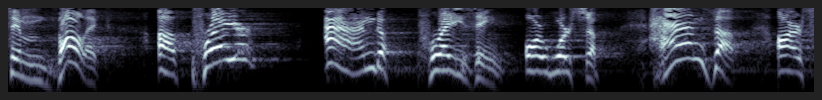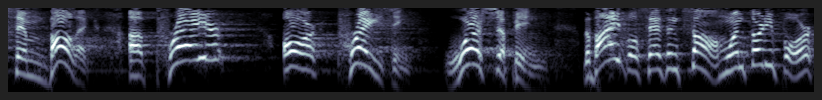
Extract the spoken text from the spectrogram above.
symbolic of prayer and praising or worship. Hands up are symbolic of prayer or praising, worshiping. The Bible says in Psalm 134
